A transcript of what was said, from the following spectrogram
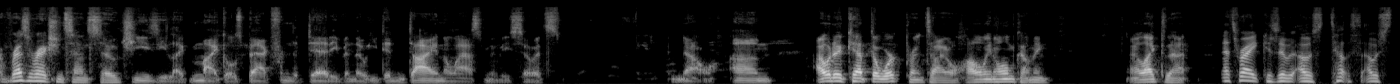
Resurrection sounds so cheesy, like Michael's back from the dead, even though he didn't die in the last movie. So it's no. Um, I would have kept the work print title, Halloween Homecoming. I liked that. That's right, because I was tell I was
